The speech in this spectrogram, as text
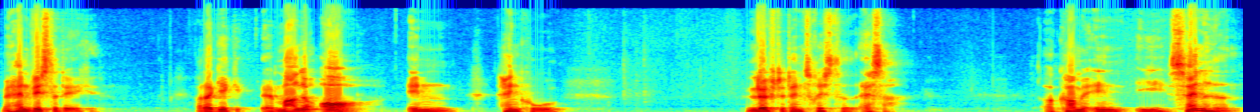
Men han vidste det ikke. Og der gik øh, mange år, inden han kunne løfte den tristhed af sig. Og komme ind i sandheden.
